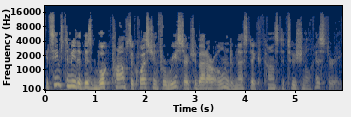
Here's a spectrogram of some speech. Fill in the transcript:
It seems to me that this book prompts a question for research about our own domestic constitutional history.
